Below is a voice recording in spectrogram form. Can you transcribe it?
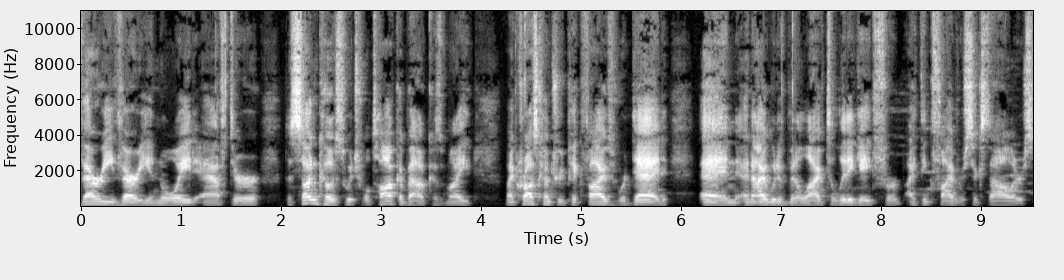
very very annoyed after the suncoast which we'll talk about because my my cross country pick fives were dead, and and I would have been alive to litigate for I think five or six dollars.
